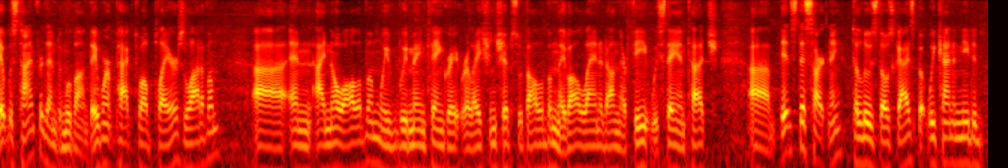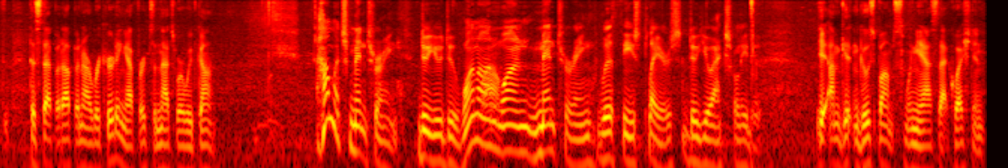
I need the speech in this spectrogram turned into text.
it was time for them to move on. They weren't Pac 12 players, a lot of them. Uh, and I know all of them. We, we maintain great relationships with all of them. They've all landed on their feet. We stay in touch. Uh, it's disheartening to lose those guys, but we kind of needed to step it up in our recruiting efforts, and that's where we've gone. How much mentoring do you do? One on one mentoring with these players do you actually do? Yeah, I'm getting goosebumps when you ask that question.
